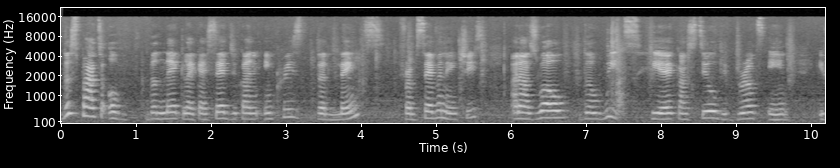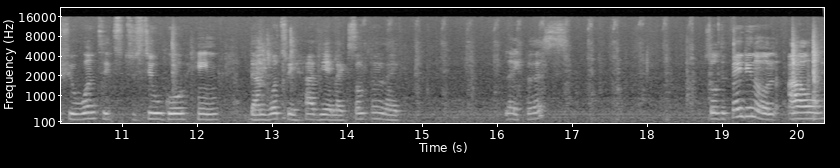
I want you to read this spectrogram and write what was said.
this part of the neck like i said you can increase the length from seven inches and as well the width here can still be brought in if you want it to still go in than what we have here like something like like this. So depending on how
